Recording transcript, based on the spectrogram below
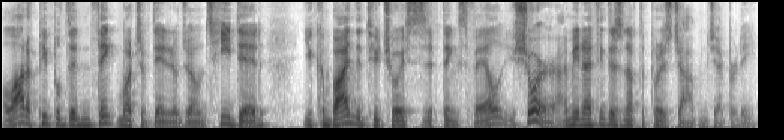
a lot of people didn't think much of Daniel Jones. He did. You combine the two choices if things fail, sure. I mean, I think there's enough to put his job in jeopardy.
